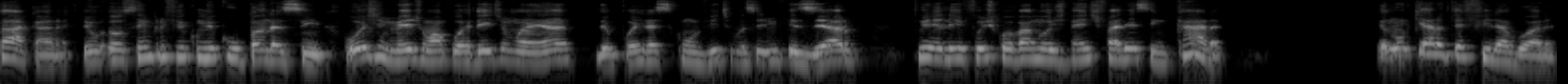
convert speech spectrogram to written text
tá, cara, eu, eu sempre fico me culpando assim. Hoje mesmo eu acordei de manhã, depois desse convite que vocês me fizeram, fui ali, fui escovar meus dentes falei assim, cara, eu não quero ter filho agora.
